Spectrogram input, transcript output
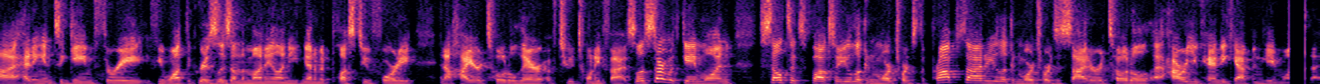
uh, heading into game three. If you want the Grizzlies on the money line, you can get them at plus 240 and a higher total there of 225. So let's start with game one. Celtics Bucks. Are you looking more towards the prop side? Are you looking more towards a side or a total? Uh, how are you handicapping game one today?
